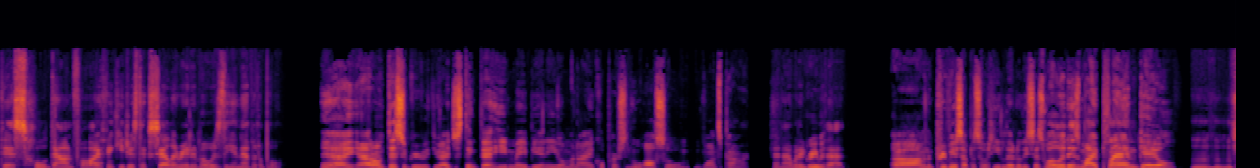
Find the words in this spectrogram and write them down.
this whole downfall. I think he just accelerated what was the inevitable. Yeah, I, I don't disagree with you. I just think that he may be an egomaniacal person who also wants power. And I would agree with that. Uh, in the previous episode, he literally says, "Well, it is my plan, Gale." Mm-hmm.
